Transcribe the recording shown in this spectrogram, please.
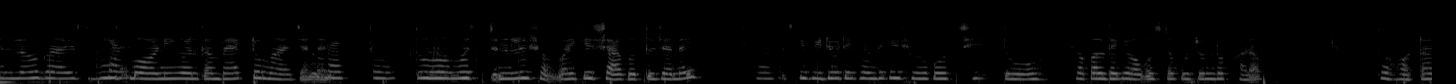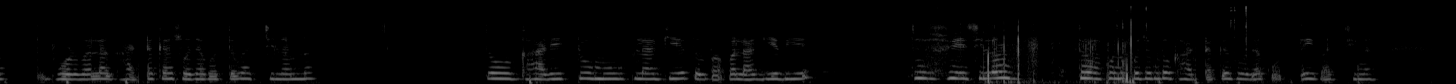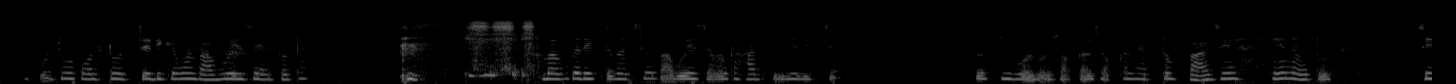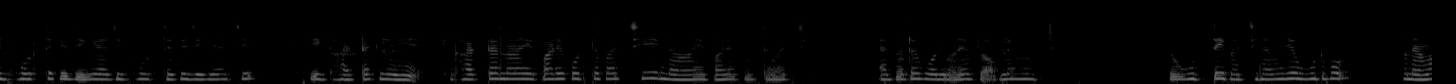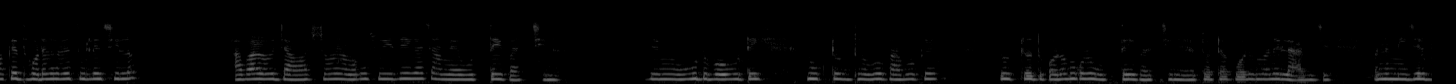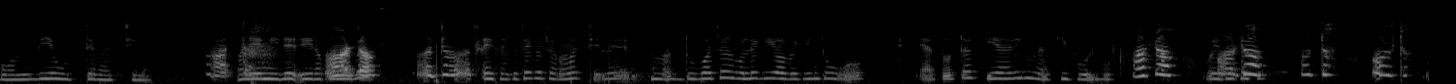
Hello guys good morning welcome back to my channel তো আমার চ্যানেলে সবাইকে স্বাগত জানাই। আজকে ভিডিওটা এখান থেকেই শুরু করছি। তো সকাল থেকে অবস্থা প্রচণ্ড খারাপ। তো হঠাৎ ভোরবেলা ঘাটটাকে আর সোজা করতে পারছিলাম না। তো ঘাড়ে একটু মুভ লাগিয়ে তোর পাপা লাগিয়ে দিয়ে তো শুয়েছিলাম। তো এখনও পর্যন্ত ঘাটটাকে সোজা করতেই পারছি না। প্রচুর কষ্ট হচ্ছে, এদিকে আমার বাবু এসে এতটা। বাবুকে দেখতে পাচ্ছ, বাবু এসে আমাকে হাত বুলিয়ে দিচ্ছে। তো কি বলব, সকাল সকাল এত বাজে হে না তো সেই ভোর থেকে জেগে আছি, ভোর থেকে জেগে আছি। এই ঘাটটাকে নিয়ে, ঘাটটা না এপারে করতে পারছি, না এপারে করতে পারছি। এতটা পরিমাণে প্রবলেম হচ্ছে। তো উঠতেই পারছি না, আমি যে উঠবো মানে আমাকে ধরে ধরে তুলেছিল। আবার ও যাওয়ার সময় আমাকে শুয়ে দিয়ে গেছে আমি আর উঠতেই পারছি না। যে আমি উঠবো উঠেই মুখ টুক ধোবো বাবুকে দুধ টুধ গরম করে উঠতেই পারছি না। এতটা পরিমাণে লাগছে মানে নিজের বল দিয়ে উঠতে পারছি না। মানে নিজের এইরকম এই থেকে দেখেছ আমার ছেলে দু বছর হলে কি হবে? কিন্তু ও এতটা কেয়ারিং না কি বলব? ওই দেখেছ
